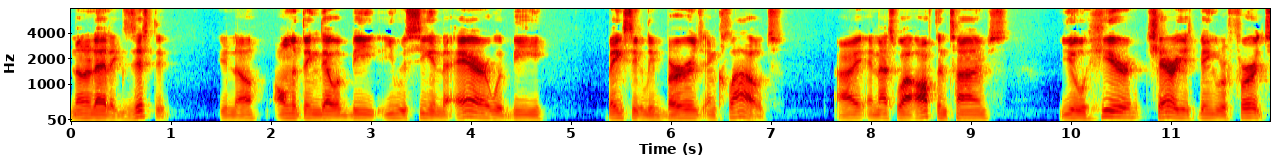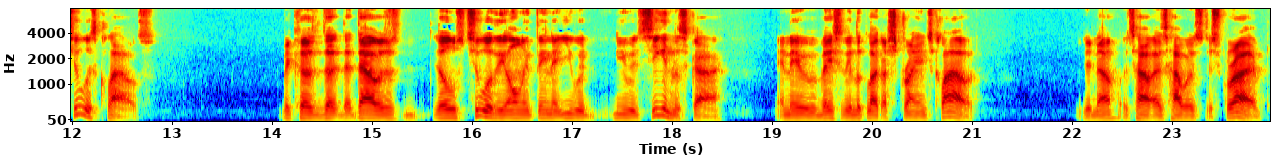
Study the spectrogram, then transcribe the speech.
None of that existed, you know. Only thing that would be you would see in the air would be basically birds and clouds. All right. And that's why oftentimes you'll hear chariots being referred to as clouds. Because that, that that was those two are the only thing that you would you would see in the sky and they would basically look like a strange cloud. You know it's how it's how it's described.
